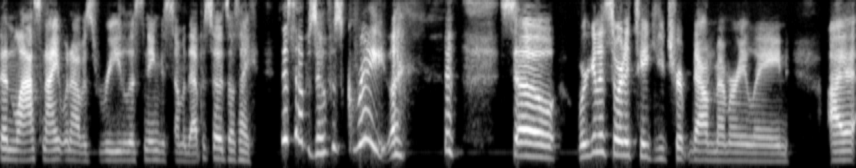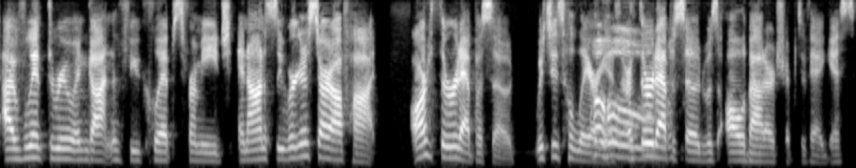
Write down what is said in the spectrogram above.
Then last night when I was re-listening to some of the episodes, I was like, "This episode was great!" Like so we're gonna sort of take you trip down memory lane. I I've went through and gotten a few clips from each, and honestly, we're gonna start off hot. Our third episode, which is hilarious. Our third Oh. episode was all about our trip to Vegas,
